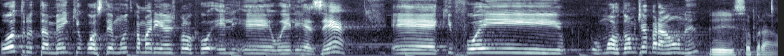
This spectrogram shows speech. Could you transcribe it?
Outro também que eu gostei muito que a Mariane colocou, ele, é, o Eliezer, é, que foi o mordomo de Abraão, né? Isso, Abraão.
